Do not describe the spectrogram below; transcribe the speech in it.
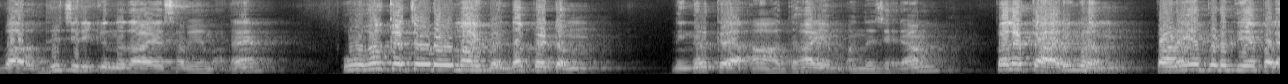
വർദ്ധിച്ചിരിക്കുന്നതായ സമയമാണ്. ഊഹക്കച്ചവടവുമായി ബന്ധപ്പെട്ടും നിങ്ങൾക്ക് ആദായം വന്നു ചേരാം. പല കാര്യങ്ങളും പണയപ്പെടുത്തിയ പല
